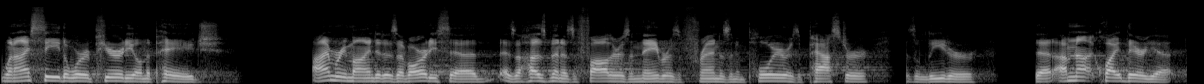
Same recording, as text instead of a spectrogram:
when I see the word purity on the page, I'm reminded, as I've already said, as a husband, as a father, as a neighbor, as a friend, as an employer, as a pastor, as a leader, that I'm not quite there yet.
